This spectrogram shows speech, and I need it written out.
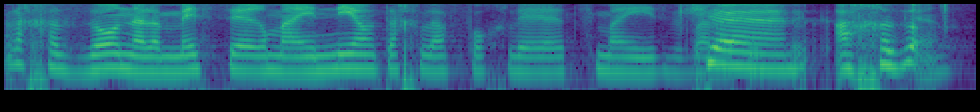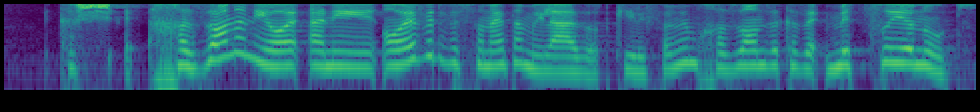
על החזון, על המסר, מה הניע אותך להפוך לעצמאית ובעלת כן, עסק. החזון, כן, קש... חזון אני, אני אוהבת ושונאת את המילה הזאת, כי לפעמים חזון זה כזה מצוינות.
